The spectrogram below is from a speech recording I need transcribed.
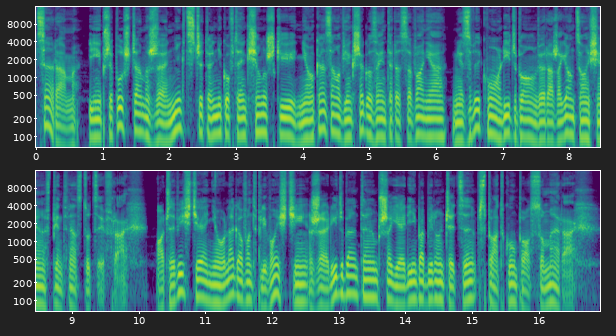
ceram i przypuszczam, że nikt z czytelników tej książki nie okazał większego zainteresowania niezwykłą liczbą wyrażającą się w 15 cyfrach. Oczywiście nie ulega wątpliwości, że liczbę tę przejęli Babilończycy w spadku po Sumerach.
